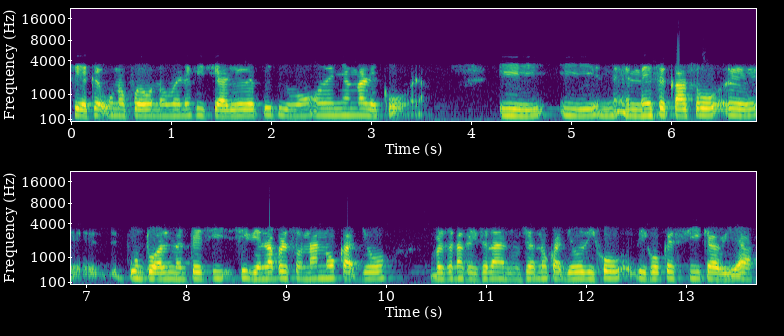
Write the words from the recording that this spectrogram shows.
si es que uno fue o no beneficiario de Pitibón o de Ñangareco, ¿verdad? Y, y en, en ese caso, eh, puntualmente, si, si bien la persona no cayó, la persona que hizo la denuncia no cayó, dijo dijo que sí, que había,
